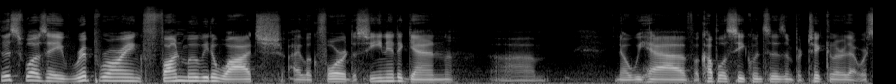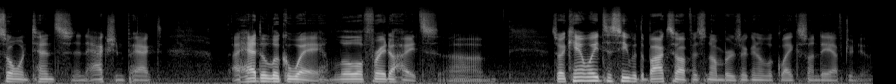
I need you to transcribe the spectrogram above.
This was a rip roaring, fun movie to watch. I look forward to seeing it again. You know, we have a couple of sequences in particular that were so intense and action packed. I had to look away. I'm a little afraid of heights. Um, so I can't wait to see what the box office numbers are going to look like Sunday afternoon.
